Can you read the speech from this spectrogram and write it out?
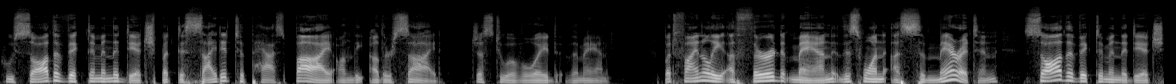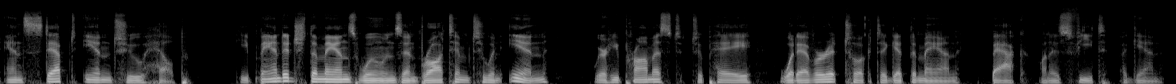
who saw the victim in the ditch but decided to pass by on the other side, just to avoid the man. But finally, a third man, this one a Samaritan, saw the victim in the ditch and stepped in to help. He bandaged the man's wounds and brought him to an inn where he promised to pay whatever it took to get the man back on his feet again.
